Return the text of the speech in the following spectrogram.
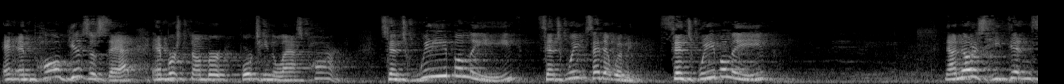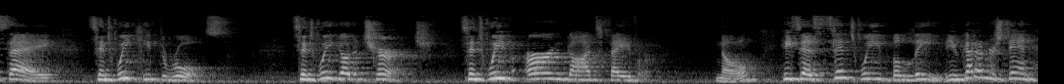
And, and Paul gives us that in verse number 14, the last part. Since we believe, since we, say that with me, since we believe, now notice he didn't say, since we keep the rules, since we go to church, since we've earned God's favor. No. He says, since we believe. You've got to understand,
